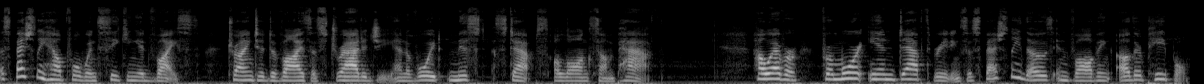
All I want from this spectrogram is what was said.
especially helpful when seeking advice, trying to devise a strategy and avoid missed steps along some path. However, for more in depth readings, especially those involving other people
